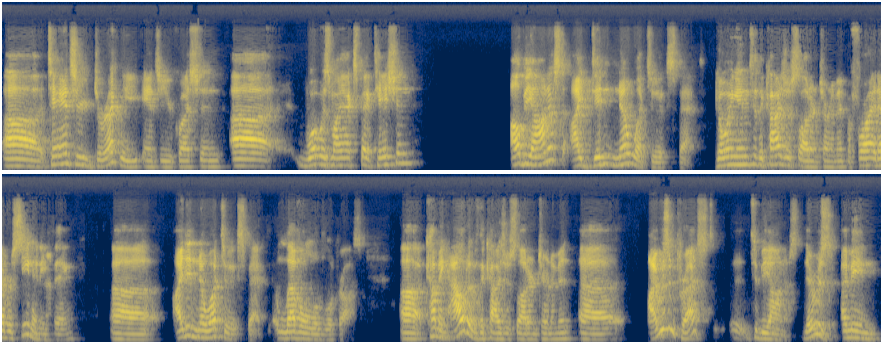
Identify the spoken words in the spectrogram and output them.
Uh, to answer directly, answer your question, uh, what was my expectation? I'll be honest, I didn't know what to expect going into the Kaiserslautern tournament before I'd ever seen anything. Uh, I didn't know what to expect. Level of lacrosse. Uh, coming out of the Kaiserslautern tournament, uh, I was impressed. To be honest, there was. I mean,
